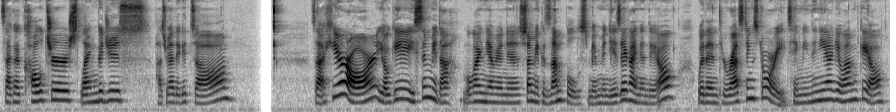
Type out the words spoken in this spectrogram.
자, 그 cultures, languages 봐줘야 되겠죠. 자, here are 여기에 있습니다. 뭐가 있냐면은 some examples 몇몇 예제가 있는데요. with an interesting story 재미있는 이야기와 함께요.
